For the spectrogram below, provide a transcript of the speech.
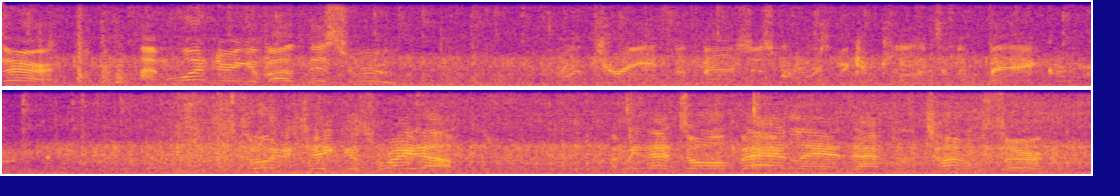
Sir, I'm wondering about this route. 1-3, it's the fastest course we can plot to the bank, over. It's going to take us right up. I mean, that's all Badlands after the tunnel, sir.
